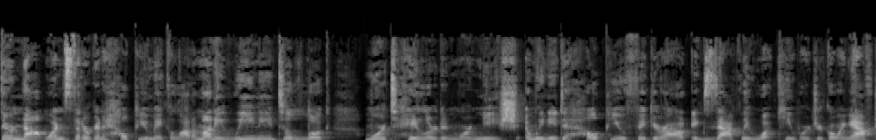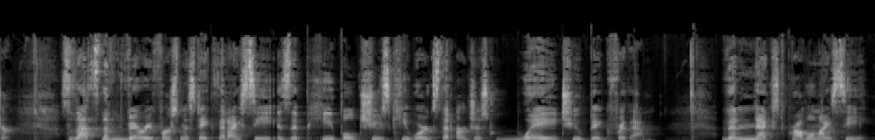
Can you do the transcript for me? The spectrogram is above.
They're not ones that are going to help you make a lot of money. We need to look more tailored and more niche and we need to help you figure out exactly what keyword you're going after. So that's the very first mistake that I see is that people choose keywords that are just way too big for them. The next problem I see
